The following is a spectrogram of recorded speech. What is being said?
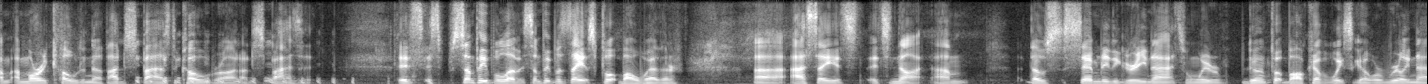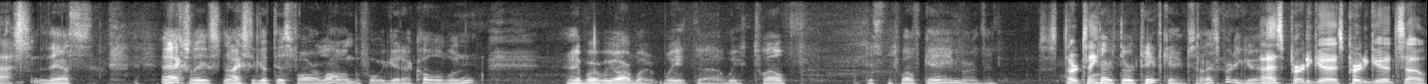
I'm, I'm already cold enough. I despise the cold, Rod. I despise it. It's it's some people love it. Some people say it's football weather. Uh, I say it's it's not. I'm those 70 degree nights when we were doing football a couple weeks ago were really nice. Yes. Actually, it's nice to get this far along before we get a cold one. And where we are, what week? Uh, week twelve. This the twelfth game or the 13. thirteenth game? So that's pretty good. That's pretty good. It's pretty good. So,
